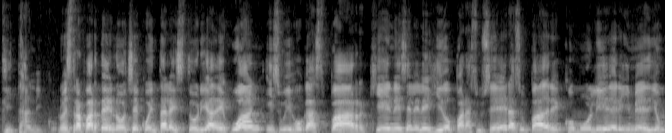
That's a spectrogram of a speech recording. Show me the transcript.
titánico. Nuestra parte de noche cuenta la historia de Juan y su hijo Gaspar, quien es el elegido para suceder a su padre como líder y medium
